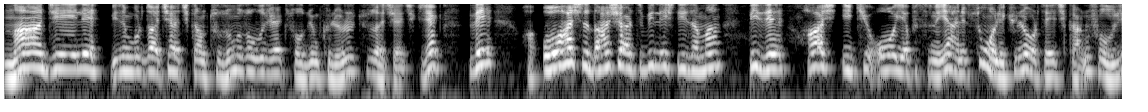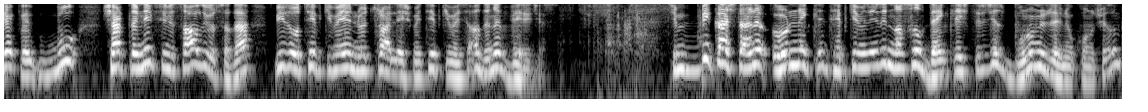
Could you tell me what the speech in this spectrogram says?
NaCl bizim burada açığa çıkan tuzumuz olacak. Sodyum klorür tuzu açığa çıkacak ve OH ile H artı birleştiği zaman bize H2O yapısını yani su molekülünü ortaya çıkarmış olacak ve bu şartların hepsini sağlıyorsa da biz o tepkimeye nötralleşme tepkimesi adını vereceğiz. Şimdi birkaç tane örnekli tepkimeleri nasıl denkleştireceğiz bunun üzerine konuşalım.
